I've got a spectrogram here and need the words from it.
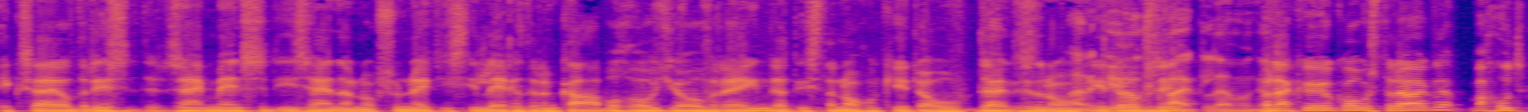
ik zei al, er, is, er zijn mensen die zijn daar nog zo netjes, die leggen er een kabelgootje overheen. Dat is dan nog een keer te over. Dat is er nog Maar een keer te hè? Maar daar kun je ook over struikelen. Maar goed,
